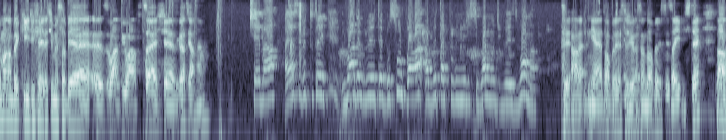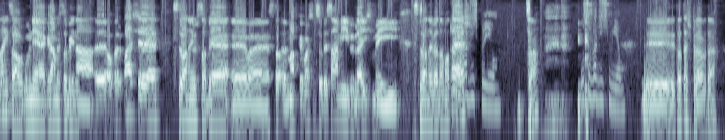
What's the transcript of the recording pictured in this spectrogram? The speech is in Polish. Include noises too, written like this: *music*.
Siemano Byki, dzisiaj lecimy sobie e, z 1v1 w CS-ie z Gracjanem. Siema, a ja sobie tutaj wadę w tego słupa, a wy tak powinniście walnąć w dzwona. Ty, ale nie, dobry jesteś Gracjan, dobry jesteś, zajebisty. No, no i co, ogólnie gramy sobie na e, Overpassie, strony już sobie, e, sto, mapkę właśnie sobie sami wybraliśmy i stronę wiadomo też. Głosowaliśmy ją. Co? Głosowaliśmy ją. Yy, to też prawda.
